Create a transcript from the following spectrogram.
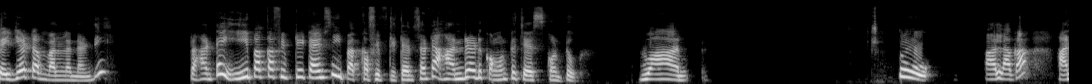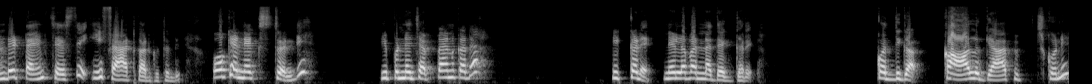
చెయ్యటం వల్లనండి అంటే ఈ పక్క ఫిఫ్టీ టైమ్స్ ఈ పక్క ఫిఫ్టీ టైమ్స్ అంటే హండ్రెడ్ కౌంట్ చేసుకుంటూ. వన్ టూ అలాగా హండ్రెడ్ టైమ్స్ చేస్తే ఈ ఫ్యాట్ కరుగుతుంది. ఓకే నెక్స్ట్ అండి. ఇప్పుడు నేను చెప్పాను కదా ఇక్కడే నిలబడిన దగ్గరే. కొద్దిగా కాలు గ్యాప్ ఇచ్చుకొని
